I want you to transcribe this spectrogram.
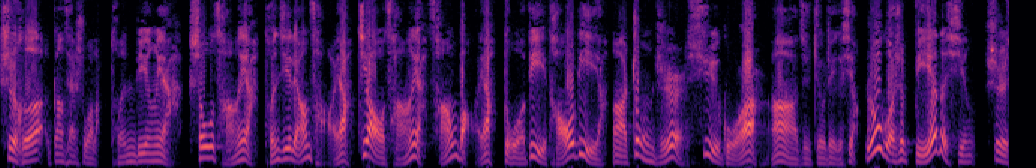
适合刚才说了，屯兵呀，收藏呀，囤积粮草呀，窖藏呀，藏宝呀，躲避逃避呀，啊，种植蓄果啊，就就这个象。如果是别的星是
